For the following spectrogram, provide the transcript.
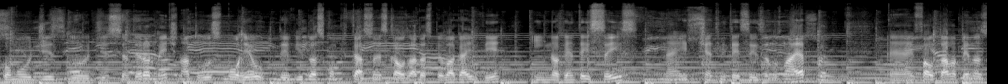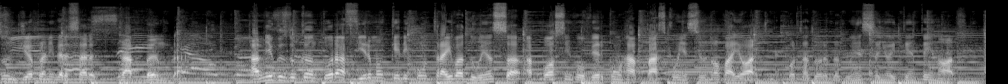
como eu disse anteriormente, Renato Russo morreu devido às complicações causadas pelo HIV em 96, né, ele tinha 36 anos na época, é, e faltava apenas um dia para o aniversário da banda. Amigos do cantor afirmam que ele contraiu a doença após se envolver com um rapaz que conheceu em Nova York, né, portadora da doença em 89.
